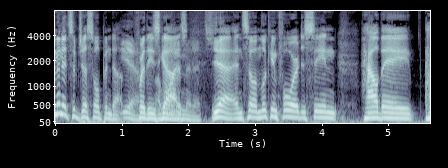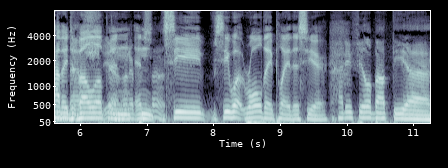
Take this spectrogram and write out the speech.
minutes have just opened up Yeah, for these a lot of guys. minutes. Yeah, and so I'm looking forward to seeing how they how they Mesh, develop yeah, and, 100%. and see see what role they play this year. how do you feel about the? Uh,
